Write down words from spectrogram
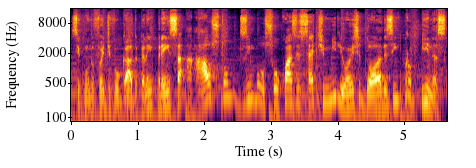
Segundo foi divulgado pela imprensa, a Alstom desembolsou quase 7 milhões de dólares em propinas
